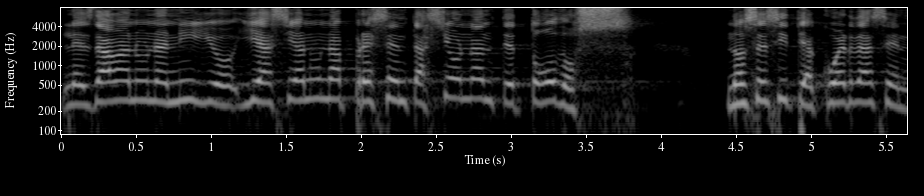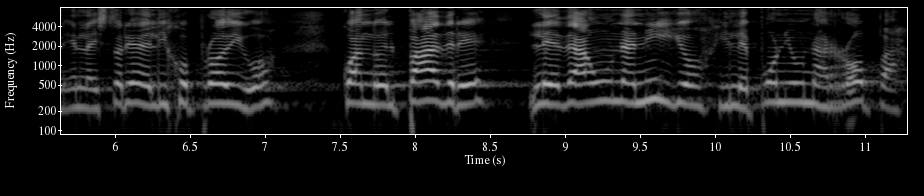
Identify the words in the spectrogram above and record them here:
les daban un anillo y hacían una presentación ante todos. No sé si te acuerdas en, en, la historia del hijo pródigo, cuando el padre le da un anillo y le pone una ropa.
